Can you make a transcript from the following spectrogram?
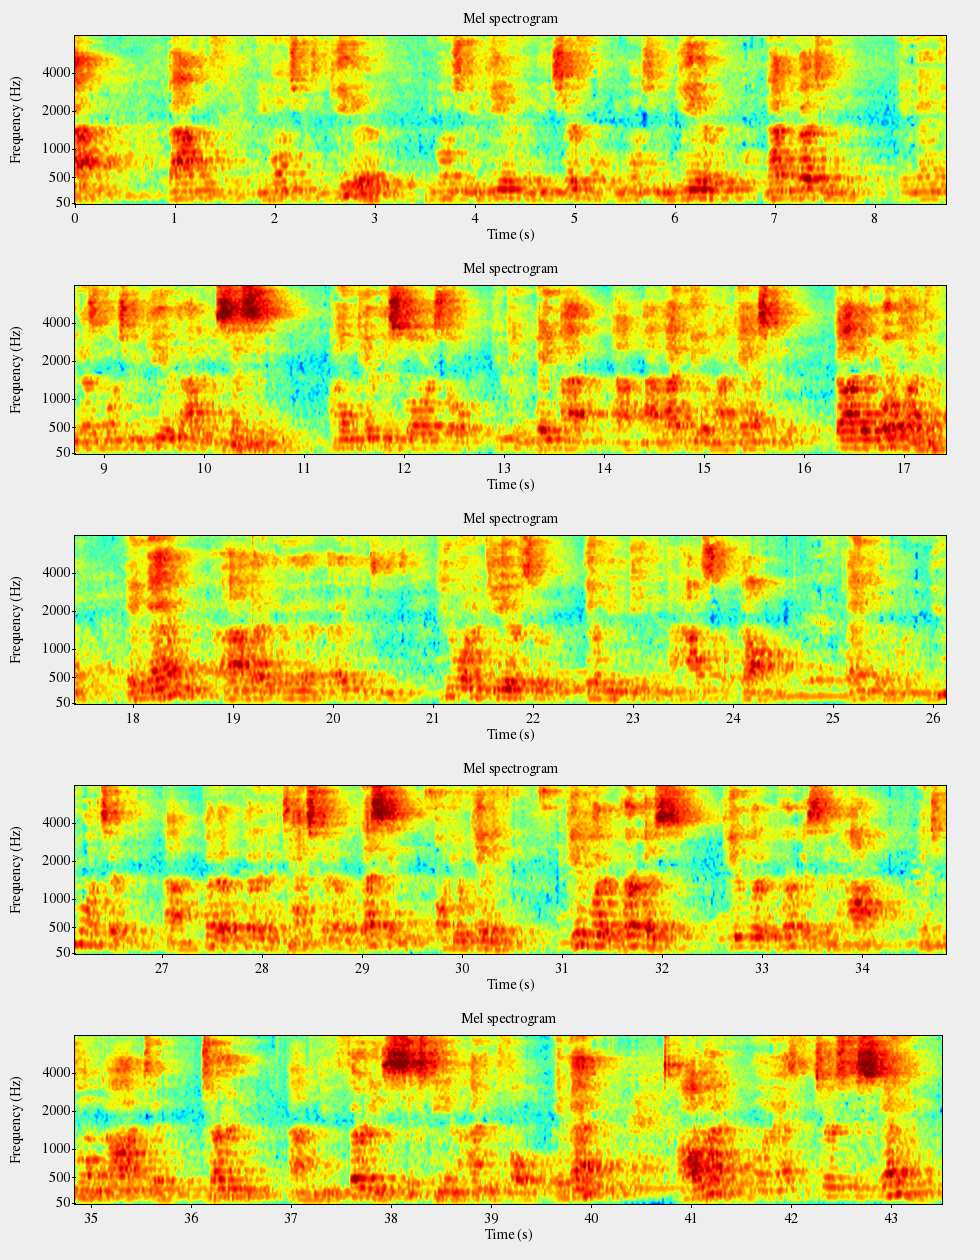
Bountifully. He wants you to give. He wants you to give and be cheerful. He wants you to give not grudgingly. Amen. He doesn't want you to give out of necessity. I'm gonna give this, Lord, so you can pay my uh, my light bill, my gas bill. God doesn't work like that. Amen. Hallelujah. Thank you, Jesus. You want to give so there'll be meat in the house of God. Thank you, Lord. You want to uh, put a put an attachment of a blessing on your giving. Give with a purpose. Give with a purpose in heart that you want God to turn uh, you 30, 60, and 100 fold. Amen? All right. We want to ask the church to stand.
